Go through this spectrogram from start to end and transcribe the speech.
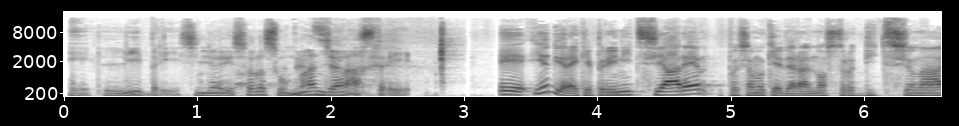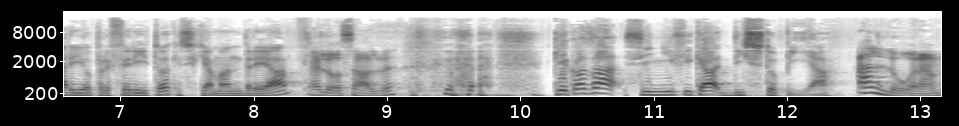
e libri, signori, solo su Mangianastri. E io direi che per iniziare possiamo chiedere al nostro dizionario preferito, che si chiama Andrea, Hello, salve. che cosa significa distopia? Allora,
